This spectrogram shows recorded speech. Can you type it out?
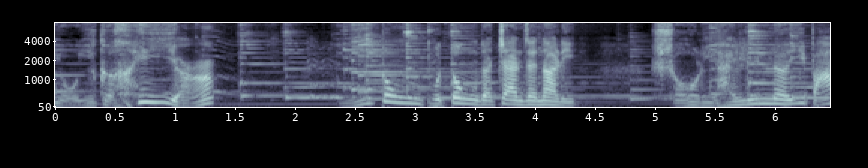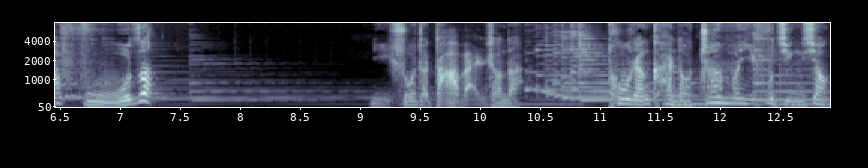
有一个黑影一动不动地站在那里，手里还拎了一把斧子。你说这大晚上的？突然看到这么一幅景象，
